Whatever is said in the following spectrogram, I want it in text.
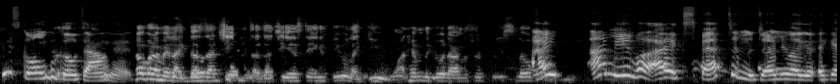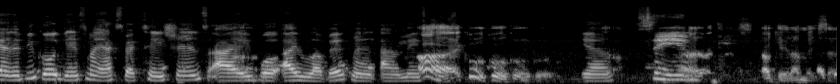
He's going to go down it. No, but I mean, like, does that change? Does that change things for you? Like, do you want him to go down the slippery slope? I- I mean, well, I expect him to. do- I mean, like again, if you go against my expectations, I will. I love it man. I mean, All right, cool, cool, cool, cool. Yeah, Same. All right, that makes sense. Okay, that makes sense.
